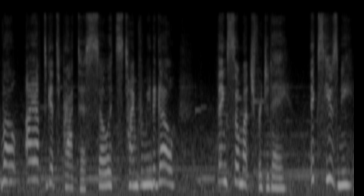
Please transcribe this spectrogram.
Well, I have to get to practice, so it's time for me to go. Thanks so much for today. Excuse me,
